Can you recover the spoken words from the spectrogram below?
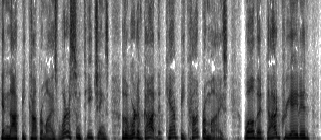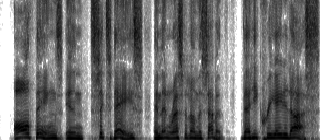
cannot be compromised. What are some teachings of the Word of God that can't be compromised? Well, that God created all things in six days and then rested on the seventh, that He created us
